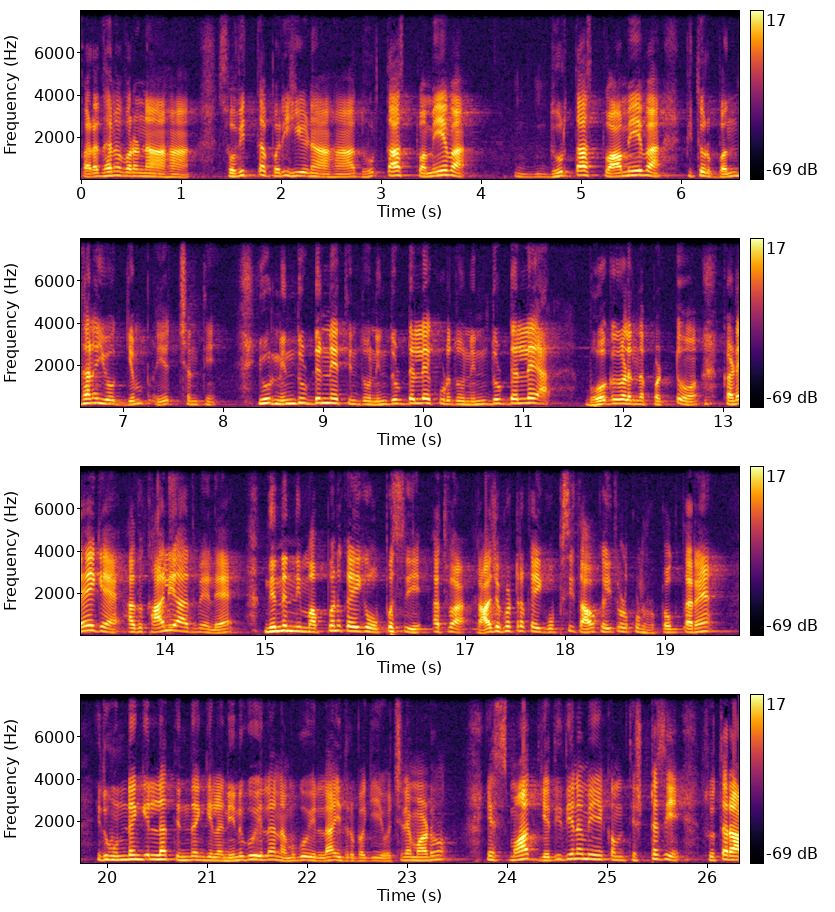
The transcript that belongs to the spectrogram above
ಪರಧನವರ್ಣಾ ಸ್ವವಿತ್ತ ಪರಿಹೀಣಾ ಧೂರ್ತಾಸ್ತ್ವಮೇವ, ಧೂರ್ತಾಸ್ತ್ವಾಮೇವ ಪಿತುರ್ಬಂಧನ ಯೋಗ್ಯಂ ಪ್ರಯಚ್ಛಂತಿ. ಇವ್ರು ನಿನ್ನ ದುಡ್ಡನ್ನೇ ತಿಂದು ನಿನ್ನ ದುಡ್ಡಲ್ಲೇ ಕುಡಿದು ನಿನ್ನ ದುಡ್ಡಲ್ಲೇ ಭೋಗಗಳನ್ನು ಪಟ್ಟು ಕಡೆಗೆ ಅದು ಖಾಲಿ ಆದಮೇಲೆ ನಿನ್ನ ನಿಮ್ಮ ಅಪ್ಪನ ಕೈಗೆ ಒಪ್ಪಿಸಿ ಅಥವಾ ರಾಜಭಟ್ರ ಕೈಗೆ ಒಪ್ಪಿಸಿ ತಾವು ಕೈ ತೊಳ್ಕೊಂಡು ಹೊರಟೋಗ್ತಾರೆ. ಇದು ಉಂಡಂಗಿಲ್ಲ, ತಿಂದಂಗಿಲ್ಲ, ನಿನಗೂ ಇಲ್ಲ, ನಮಗೂ ಇಲ್ಲ, ಇದ್ರ ಬಗ್ಗೆ ಯೋಚನೆ ಮಾಡು. ಯಸ್ಮಾತ್ ಯದಿ ದಿನಮೇಕಂ ತಿಷ್ಟಸಿ ಸುತರಾ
